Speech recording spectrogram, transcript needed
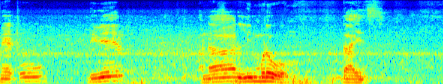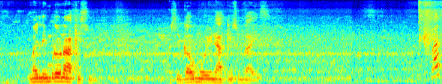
મેઠું દિવેલ અને લીમડો. ગાઈસ મેં લીમડો નાખીશું. પછી ઘઉં મોઈ નાખીશું ગાઈસ. બસ.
